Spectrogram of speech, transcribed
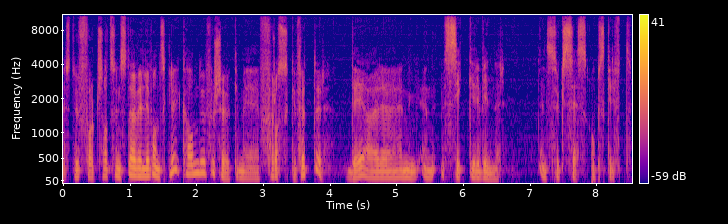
Hvis du fortsatt syns det er veldig vanskelig, kan du forsøke med froskeføtter. Det er en, en sikker vinner. En suksessoppskrift.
